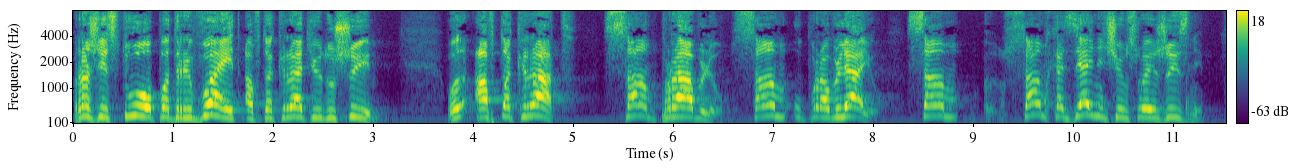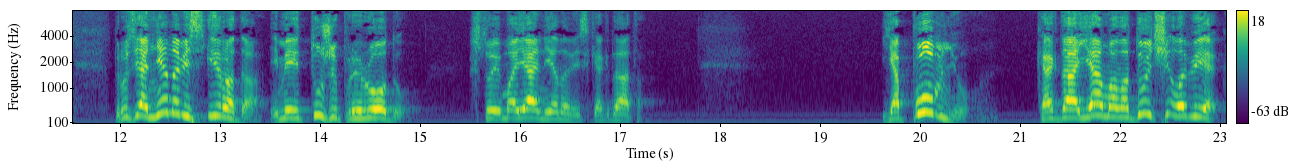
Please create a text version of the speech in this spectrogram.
Рождество подрывает автократию души. Вот автократ, сам правлю, сам управляю, сам, сам хозяйничаю в своей жизни. Друзья, ненависть Ирода имеет ту же природу, что и моя ненависть когда-то. Я помню, когда я, молодой человек,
